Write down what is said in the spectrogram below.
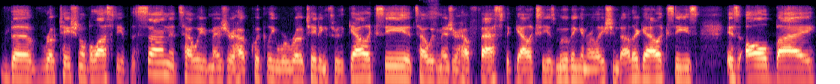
the rotational velocity of the sun. It's how we measure how quickly we're rotating through the galaxy. It's how we measure how fast the galaxy is moving in relation to other galaxies, is all by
